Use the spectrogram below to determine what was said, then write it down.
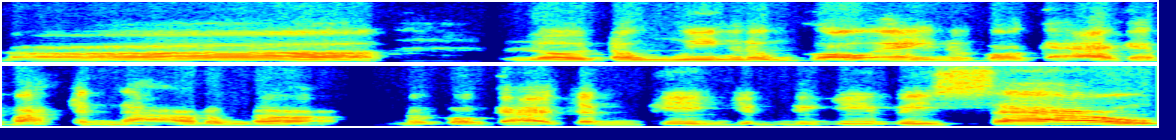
Đó. Rồi trong nguyên cái đống khổ ấy, nó có cả cái bát chánh đạo trong đó, nó có cả chánh kiến, chánh tư duy. Vì sao?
